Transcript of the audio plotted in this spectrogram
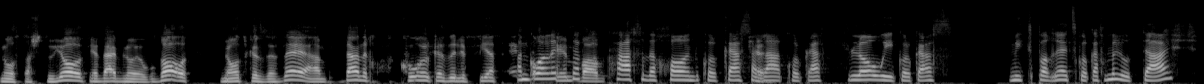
לא עושה שטויות, ידיים לא יורדות, מאוד כזה זה, העמידה, הכל כזה לפי הספר. הכל כל כך נכון, כל כך כן. חלק, כל כך flowy, כל כך מתפרץ, כל כך מלוטש,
